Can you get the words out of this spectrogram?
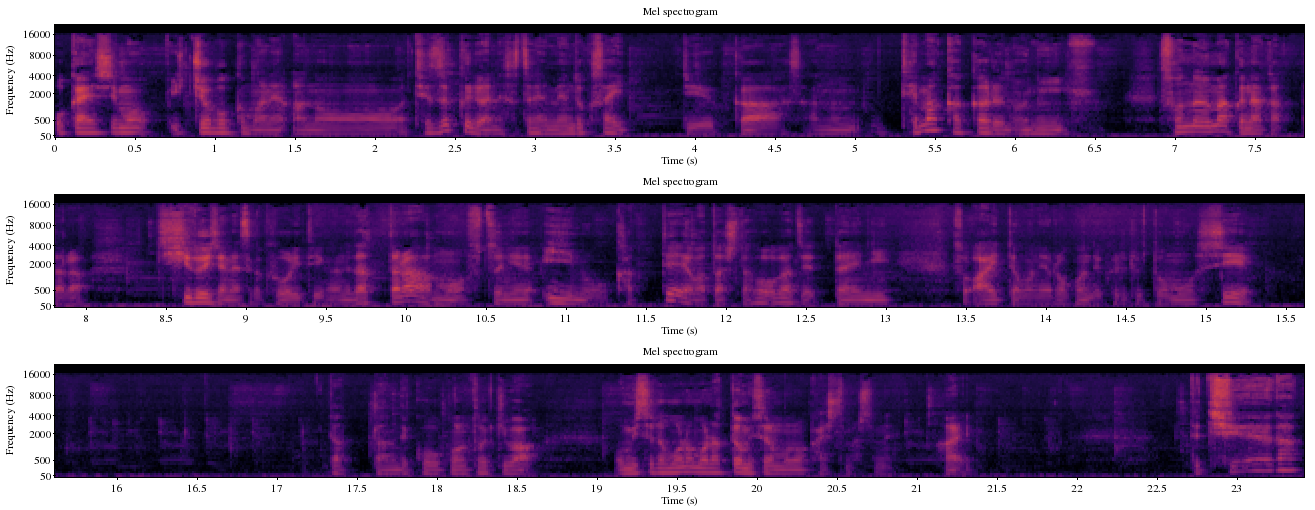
お返しも一応僕もねあの手作りはねさすがに面倒くさいっていうかあの手間かかるのに そんなうまくなかったらひどいじゃないですかクオリティがね。だったらもう普通にいいのを買って渡した方が絶対にそう相手もね喜んでくれると思うしだったんで高校の時はお店のものもらってお店のものを返してましたね。はい。で中学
